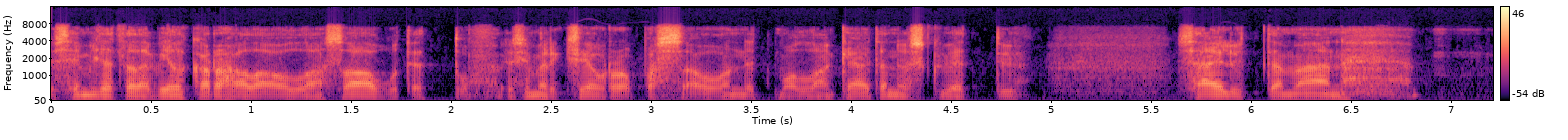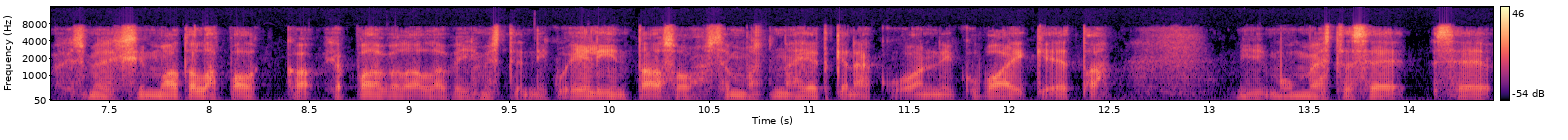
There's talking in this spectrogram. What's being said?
se, mitä tällä velkarahalla ollaan saavutettu, esimerkiksi Euroopassa on, että me ollaan käytännössä kyetty säilyttämään esimerkiksi matalapalkka- ja palveluilla ihmisten niin kuin elintaso semmoisena hetkenä, kun on niin kuin vaikeaa, niin mun mielestä se, se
